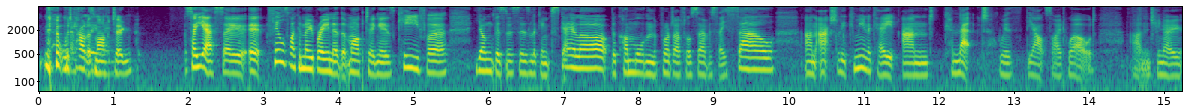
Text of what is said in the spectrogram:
would Absolutely. count as marketing so yeah, so it feels like a no-brainer that marketing is key for young businesses looking to scale up, become more than the product or service they sell, and actually communicate and connect with the outside world. And you know,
